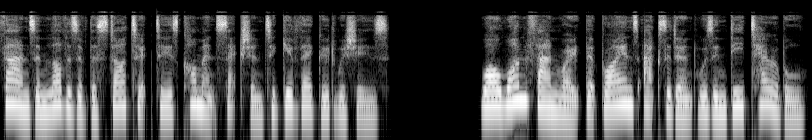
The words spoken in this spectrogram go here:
fans and lovers of the star took to his comment section to give their good wishes. While one fan wrote that Brian's accident was indeed terrible,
